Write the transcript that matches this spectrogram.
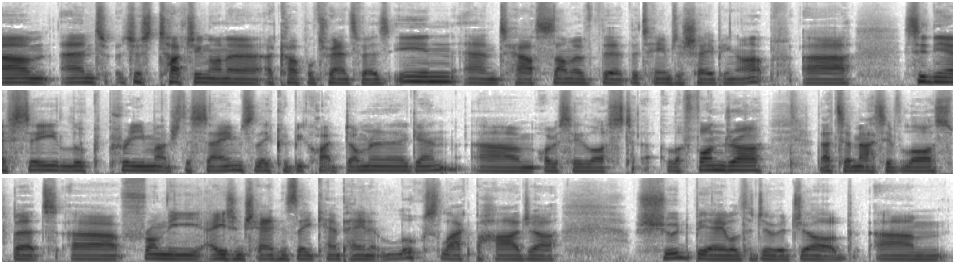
Um, and just touching on a, a, couple transfers in and how some of the, the teams are shaping up. Uh, Sydney FC look pretty much the same, so they could be quite dominant again. Um, obviously, lost Le Fondre. That's a massive loss, but uh, from the Asian Champions League campaign, it looks like Buhagiar should be able to do a job. Um,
